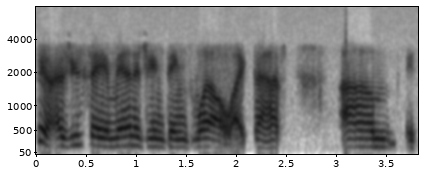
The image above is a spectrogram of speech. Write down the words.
you know as you say managing things well like that, um, it,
